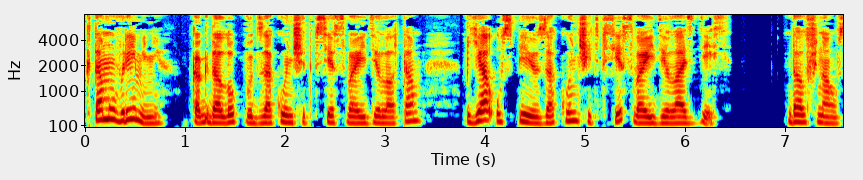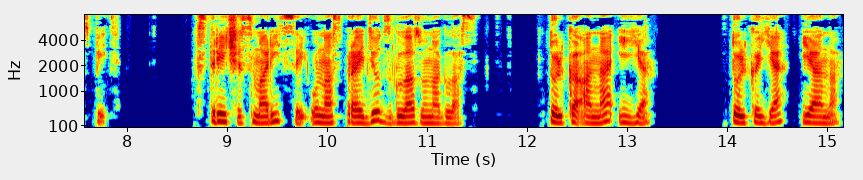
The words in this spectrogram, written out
К тому времени, когда Локвуд закончит все свои дела там, я успею закончить все свои дела здесь. Должна успеть. Встреча с Марицей у нас пройдет с глазу на глаз. Только она и я. Только я и она.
